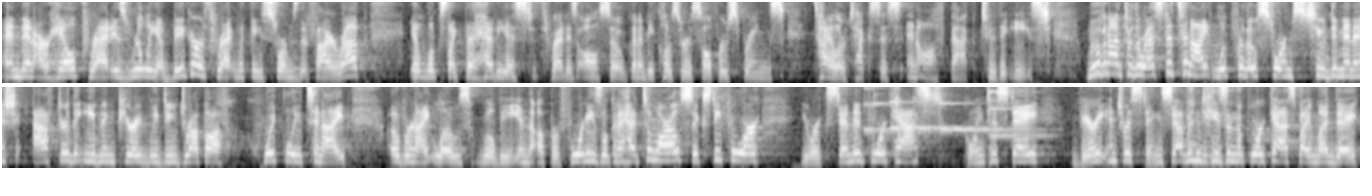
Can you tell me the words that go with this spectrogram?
And then our hail threat is really a bigger threat with these storms that fire up. It looks like the heaviest threat is also going to be closer to Sulphur Springs, Tyler, Texas, and off back to the east. Moving on through the rest of tonight, look for those storms to diminish after the evening period. We do drop off quickly tonight. Overnight lows will be in the upper 40s. Looking ahead tomorrow, 64. Your extended forecast going to stay very interesting. 70s in the forecast by Monday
